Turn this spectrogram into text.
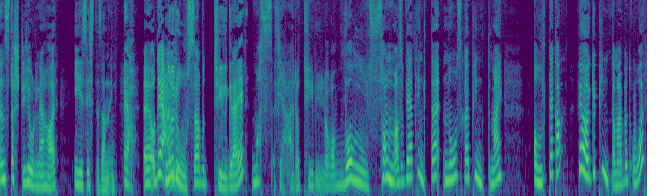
den største kjolen jeg har i siste sending. Ja. Uh, og det er Noe rosa tyllgreier. masse fjær og tyll og voldsom. Altså, for jeg tenkte nå skal jeg pynte meg alt jeg kan. For jeg har jo ikke pynta meg på et år.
